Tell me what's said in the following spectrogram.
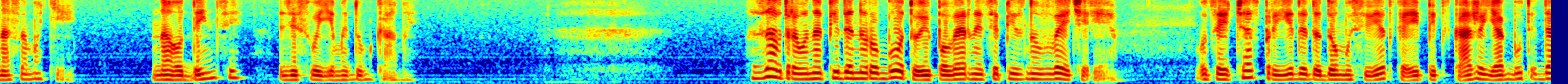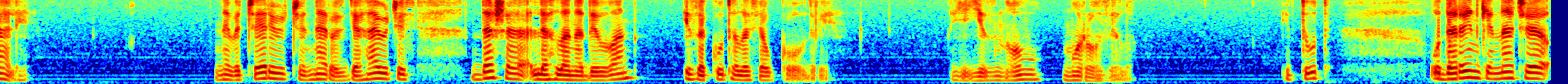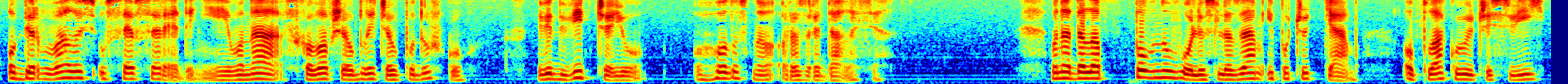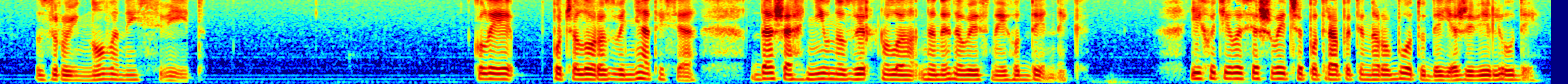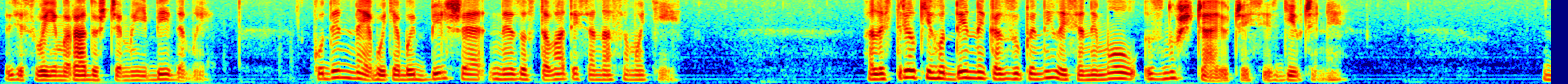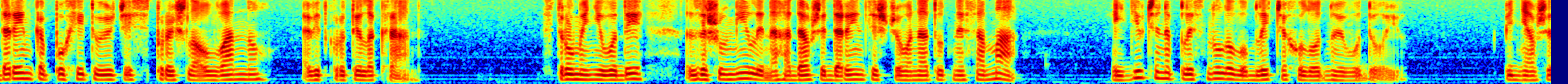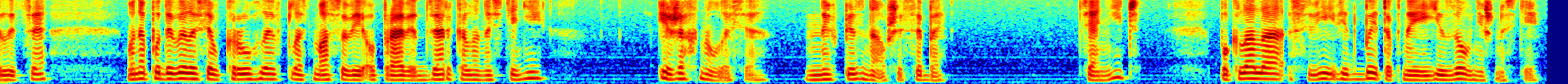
на самоті, наодинці зі своїми думками. Завтра вона піде на роботу і повернеться пізно ввечері. У цей час приїде додому Свєтка і підкаже, як бути далі. Не вечерюючи, не роздягаючись, Даша лягла на диван і закуталася в ковдри. Її знову морозило. І тут у Даринки наче обірвалось усе всередині, і вона, сховавши обличчя в подушку, від відчаю голосно розридалася. Вона дала повну волю сльозам і почуттям, оплакуючи свій зруйнований світ. Коли почало розвиднятися, Даша гнівно зиркнула на ненависний годинник. Їй хотілося швидше потрапити на роботу, де є живі люди зі своїми радощами і бідами, куди-небудь, аби більше не зоставатися на самоті. Але стрілки годинника зупинилися, немов знущаючись із дівчини. Даринка, похитуючись, пройшла у ванну, відкрутила кран. Струмені води зашуміли, нагадавши Даринці, що вона тут не сама, і дівчина плеснула в обличчя холодною водою. Піднявши лице, вона подивилася в кругле в пластмасовій оправі дзеркало на стіні і жахнулася, не впізнавши себе. Ця ніч поклала свій відбиток на її зовнішності,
